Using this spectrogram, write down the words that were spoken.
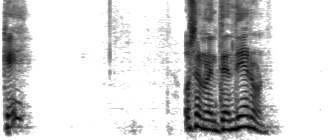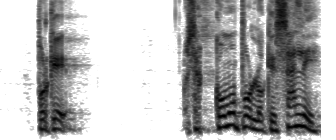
¿qué? O sea, no entendieron. Porque, o sea, ¿cómo por lo que sale?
